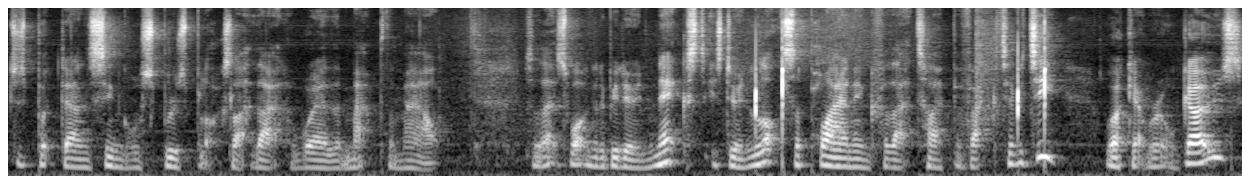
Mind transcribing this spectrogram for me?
just put down single spruce blocks like that where they map them out. So that's what I'm going to be doing next is doing lots of planning for that type of activity, work out where it all goes.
